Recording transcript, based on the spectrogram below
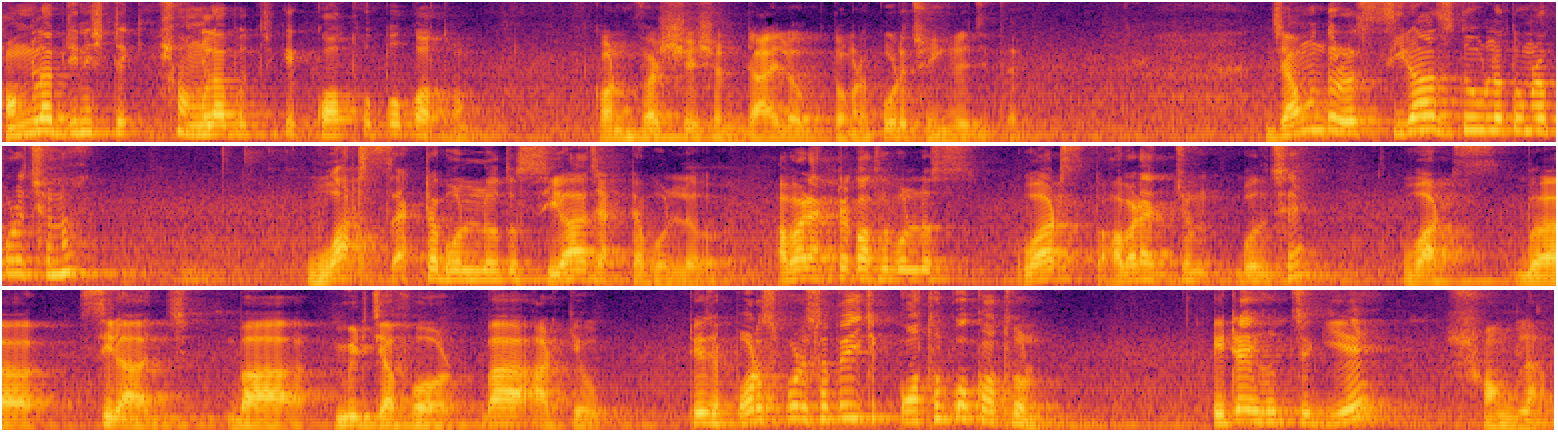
সংলাপ জিনিসটা কি? সংলাপ হচ্ছে কি কথোপকথন কনভারসেশন ডায়লগ তোমরা পড়েছো ইংরেজিতে। যেমন ধরো, সিরাজ দৌলা তোমরা পড়েছো না? ওয়াটস একটা বলল তো সিরাজ একটা বলল, আবার একটা কথা বলল ওয়াটস তো আবার একজন বলছে ওয়াটস বা সিরাজ, বা মির্জাফর, বা আর কেউ। ঠিক আছে, পরস্পরের সাথে এই যে কথোপকথন, এটাই হচ্ছে গিয়ে সংলাপ।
